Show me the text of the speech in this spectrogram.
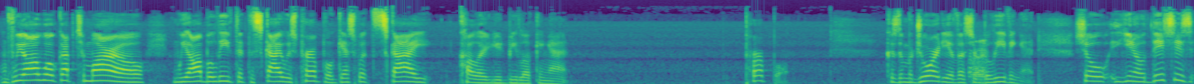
If we all woke up tomorrow and we all believed that the sky was purple, guess what sky color you'd be looking at? Purple. Because the majority of us right. are believing it. So, you know, this is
